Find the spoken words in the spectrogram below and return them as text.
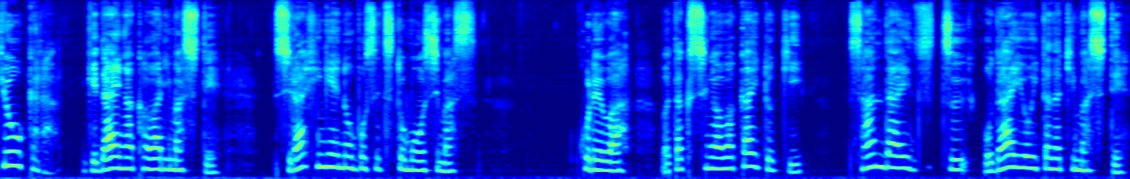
今日から下題が変わりまして白ひげの墓説と申します。これは私が若い時3台ずつお題をいただきまして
